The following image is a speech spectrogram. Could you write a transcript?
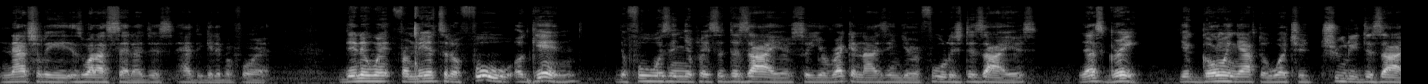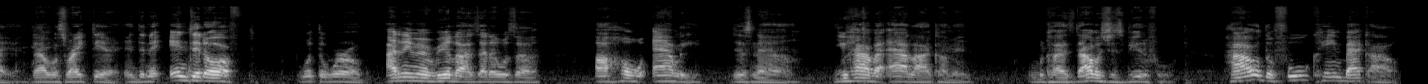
Naturally, is what I said. I just had to get it before it. Then it went from there to the fool. Again, the fool was in your place of desire. So you're recognizing your foolish desires. That's great. You're going after what you truly desire. That was right there. And then it ended off with the world. I didn't even realize that it was a a whole alley just now. You have an ally coming because that was just beautiful. How the fool came back out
